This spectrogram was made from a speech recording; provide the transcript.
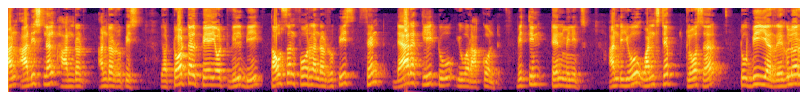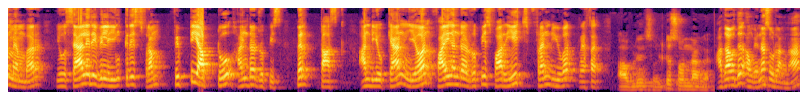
an additional 100, 100 rupees. Your total payout will be 1400 rupees sent directly to your account within 10 minutes. And and you one step closer to be a regular member, your salary will increase from 50 up to 100 rupees per task and you can earn 500 rupees for each friend you refer. அப்படின்னு சொல்லிட்டு சொன்னாங்க. அதாவது அவங்க என்ன சொல்றாங்கன்னா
